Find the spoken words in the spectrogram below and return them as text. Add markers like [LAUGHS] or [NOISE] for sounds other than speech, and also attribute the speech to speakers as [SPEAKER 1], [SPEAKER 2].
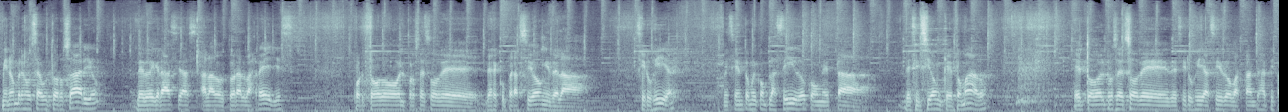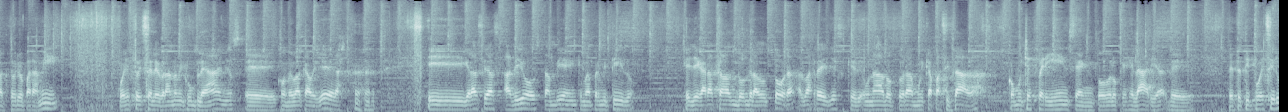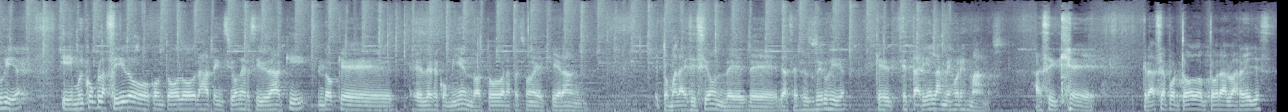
[SPEAKER 1] Mi nombre es José Augusto Rosario. Le doy gracias a la doctora Alba Reyes por todo el proceso de, recuperación y de la cirugía. Me siento muy complacido con esta decisión que he tomado. Eh, todo el proceso de, de cirugía ha sido bastante satisfactorio para mí. Hoy estoy celebrando mi cumpleaños eh, con nueva cabellera. [LAUGHS] y gracias a Dios también que me ha permitido eh, llegar hasta donde la doctora Alba Reyes, que es una doctora muy capacitada, con mucha experiencia en todo lo que es el área de, este tipo de cirugía y muy complacido con todas las atenciones recibidas aquí, lo que eh, les recomiendo a todas las personas que quieran tomar la decisión de, de, de hacerse su cirugía, que estaría en las mejores manos. Así que gracias por todo, doctora Alba Reyes.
